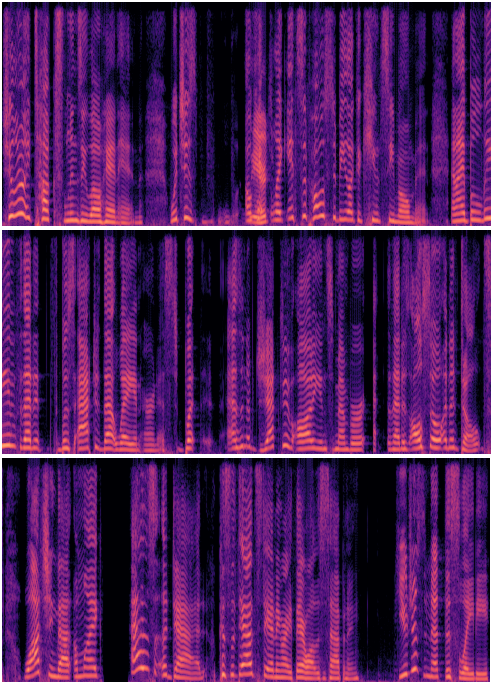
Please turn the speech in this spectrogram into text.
She literally tucks Lindsay Lohan in, which is okay. Weird. Like it's supposed to be like a cutesy moment, and I believe that it was acted that way in earnest. But as an objective audience member uh, that is also an adult watching that, I'm like, as a dad, because the dad's standing right there while this is happening. You just met this lady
